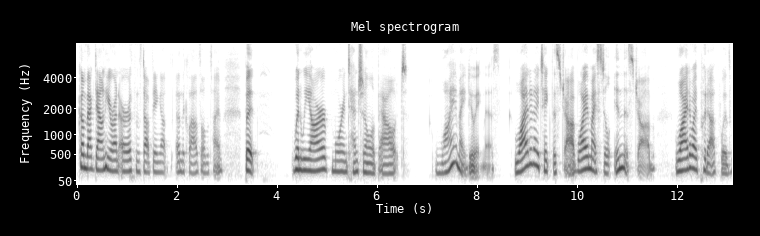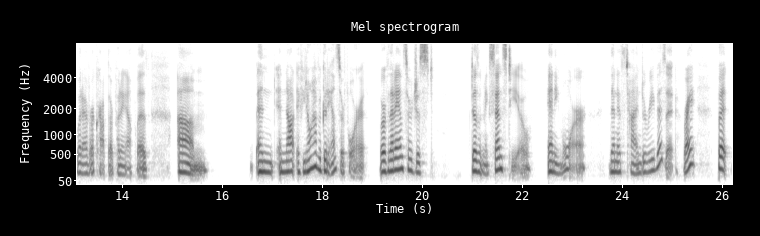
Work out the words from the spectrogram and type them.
come back down here on earth and stop being up in the clouds all the time? But when we are more intentional about why am I doing this? Why did I take this job? Why am I still in this job? Why do I put up with whatever crap they're putting up with? Um, and and not if you don't have a good answer for it, or if that answer just doesn't make sense to you anymore, then it's time to revisit, right? But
